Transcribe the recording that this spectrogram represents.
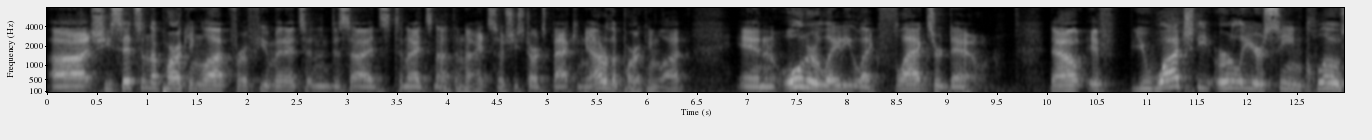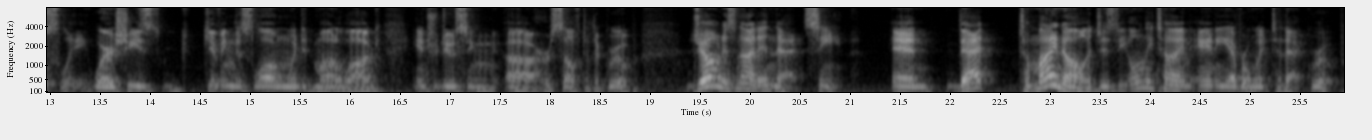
Uh, she sits in the parking lot for a few minutes and then decides tonight's not the night. So she starts backing out of the parking lot, and an older lady like flags her down. Now, if you watch the earlier scene closely, where she's giving this long-winded monologue introducing uh, herself to the group, Joan is not in that scene, and that, to my knowledge, is the only time Annie ever went to that group.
